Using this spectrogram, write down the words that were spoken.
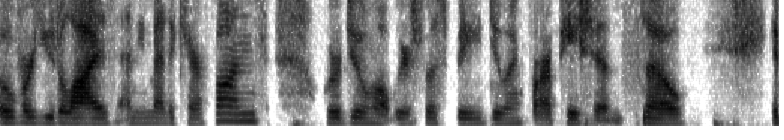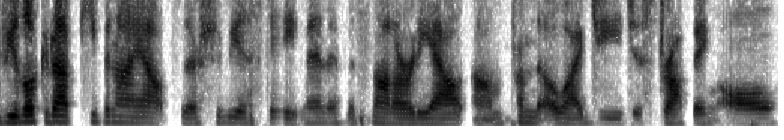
overutilize any Medicare funds. We are doing what we were supposed to be doing for our patients. So if you look it up, keep an eye out. There should be a statement, if it's not already out, um, from the OIG just dropping all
